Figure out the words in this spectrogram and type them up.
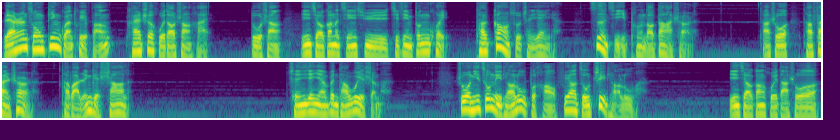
两人从宾馆退房，开车回到上海。路上，尹小刚的情绪接近崩溃，他告诉陈艳艳自己碰到大事了。他说他犯事儿了，他把人给杀了。陈艳艳问他为什么。说你走哪条路不好，非要走这条路啊？尹小刚回答说：“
